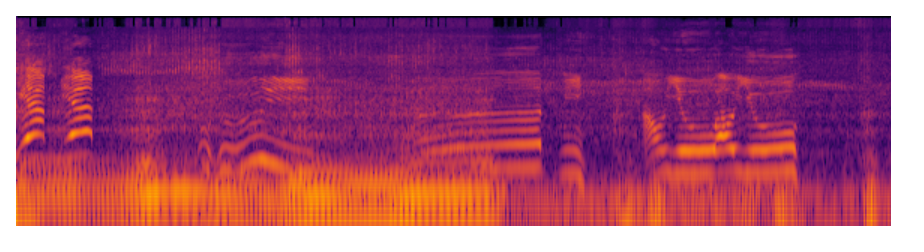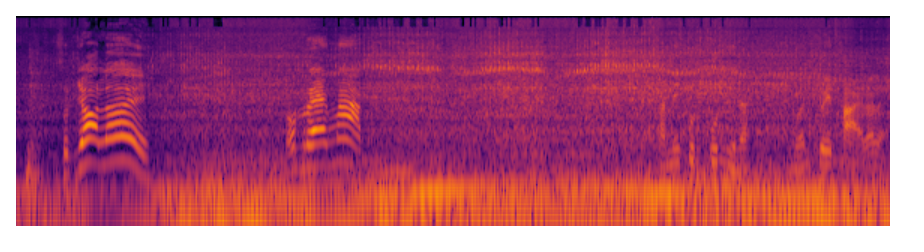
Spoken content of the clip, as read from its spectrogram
เยียบเยียบโอ้โหยเออนี่ เอาอยู่ เอาอยู่ สุดยอดเลย รถแรงมาก คันนี้คุ้นๆอยู่นะ เหมือนเคยถ่ายแล้วแหละ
